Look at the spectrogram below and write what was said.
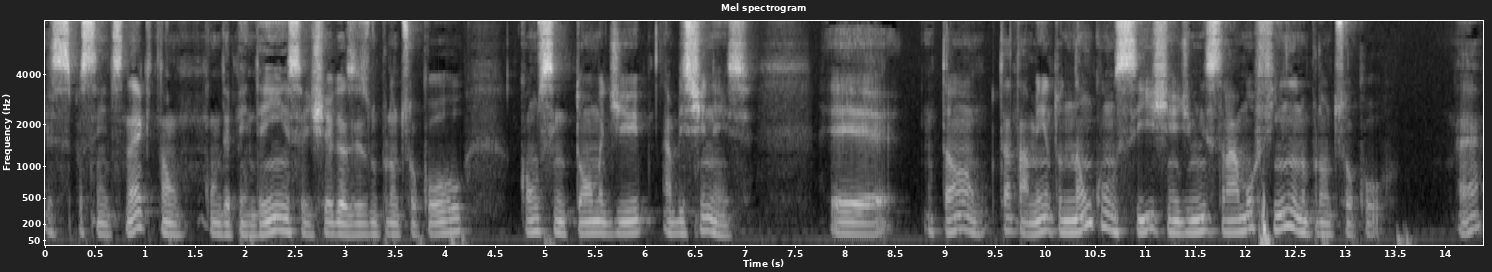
esses pacientes né, que estão com dependência e chega às vezes no pronto-socorro com sintoma de abstinência. É, então, o tratamento não consiste em administrar morfina no pronto-socorro, né?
